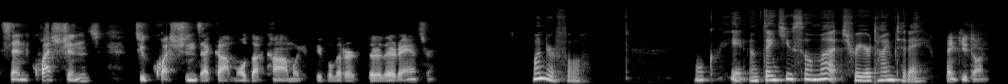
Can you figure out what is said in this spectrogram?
send questions to questions at gotmold.com have people that are, that are there to answer. Wonderful. Well, great. And thank you so much for your time today. Thank you, Dawn.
